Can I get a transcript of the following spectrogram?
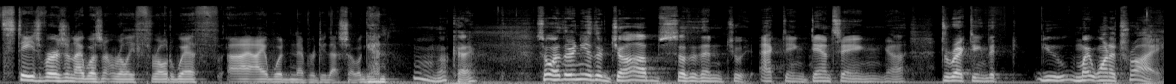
stage version, I wasn't really thrilled with. I, I would never do that show again. Hmm, okay. So, are there any other jobs other than acting, dancing, uh, directing that you might want to try?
